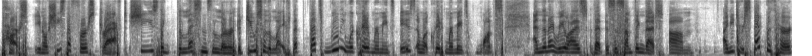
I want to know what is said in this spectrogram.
part. You know, she's the first draft. She's the, the lessons learned, the juice of the life. That that's really where Creative Mermaids is and what Creative Mermaids wants. And then I realized that this is something that um, I need to respect with her,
